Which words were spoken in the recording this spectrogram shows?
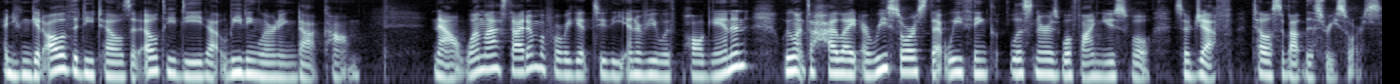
and you can get all of the details at ltd.leadinglearning.com. Now, one last item before we get to the interview with Paul Gannon. We want to highlight a resource that we think listeners will find useful. So, Jeff, tell us about this resource.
